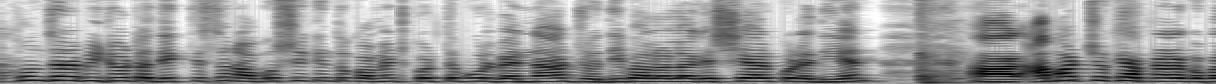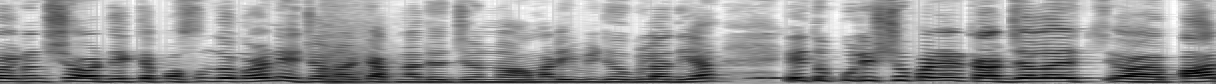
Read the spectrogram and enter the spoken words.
এখন যারা ভিডিওটা দেখতেছেন অবশ্যই কিন্তু কমেন্ট করতে ভুলবেন না। যদি ভালো লাগে শেয়ার করে দিয়েন। আর আমার চোখে আপনারা গোপালগঞ্জ শহর দেখতে পছন্দ করেন, এই জন্য আর কি আপনাদের জন্য আমার এই ভিডিওগুলো দেওয়া এই তো পুলিশ সুপারের কার্যালয় পার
